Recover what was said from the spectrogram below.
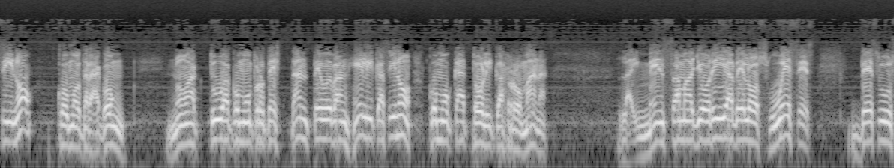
sino como dragón. No actúa como protestante o evangélica, sino como católica romana. La inmensa mayoría de los jueces de sus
